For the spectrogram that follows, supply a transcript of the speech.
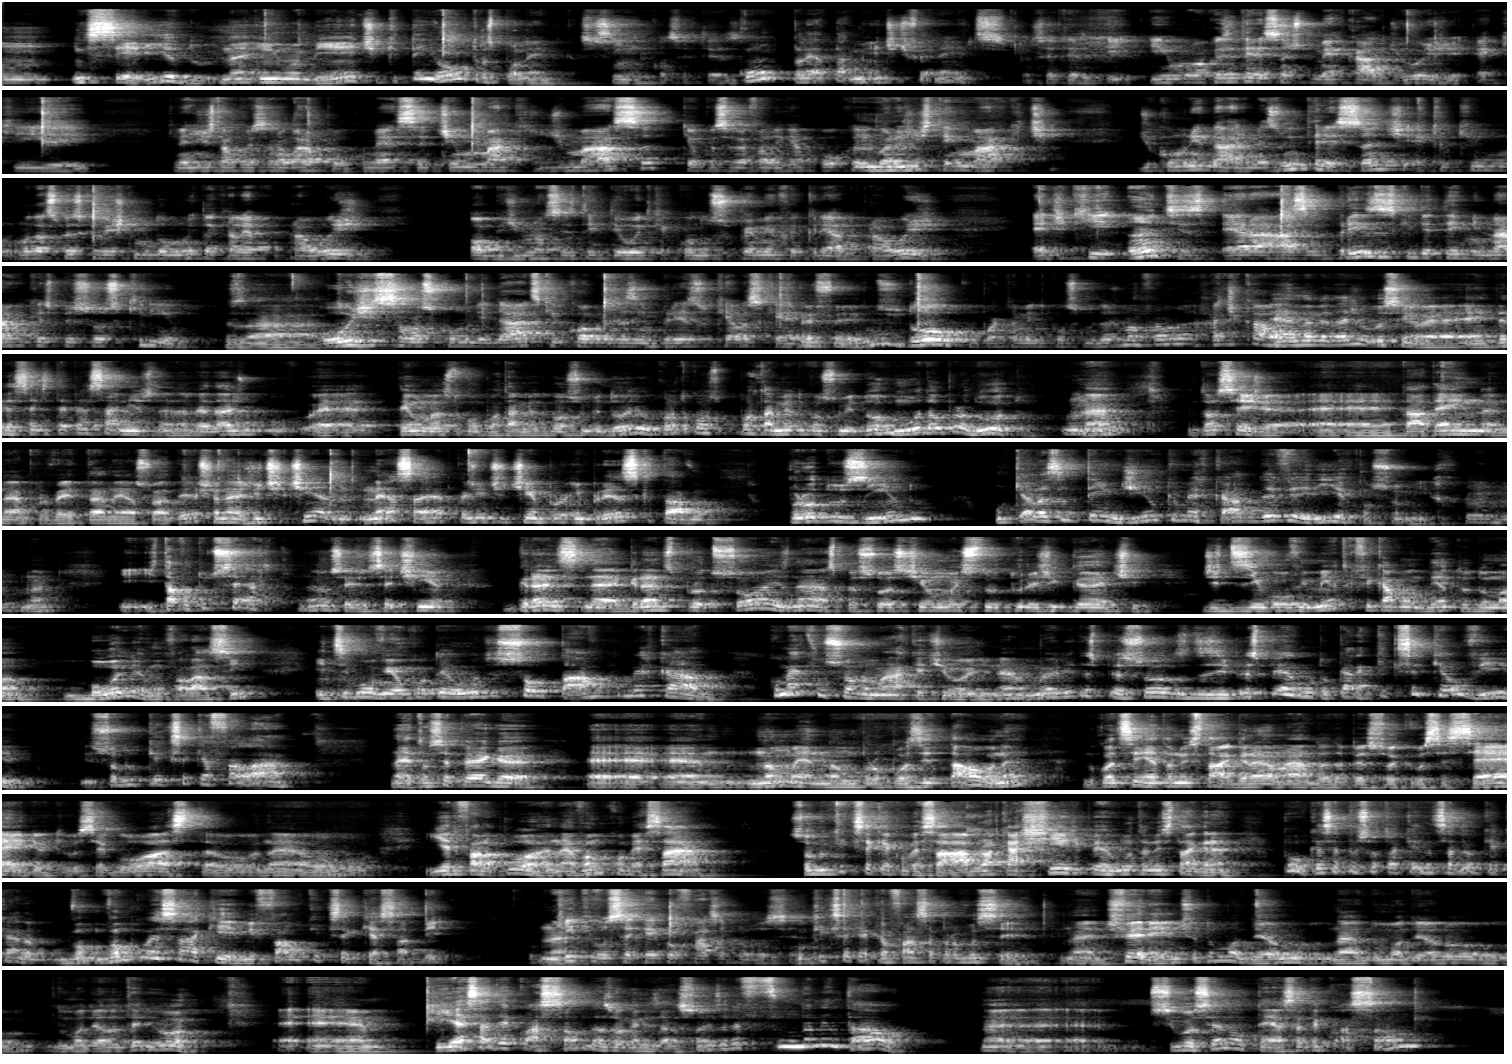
inserido né, em um ambiente que tem outras polêmicas. Sim, com certeza. Completamente diferentes. Com certeza. E, e uma coisa interessante do mercado de hoje é que que a gente estava conversando agora há pouco, né? Você tinha um marketing de massa, que é o que você vai falar daqui a pouco, uhum. agora a gente tem um marketing de comunidade. Mas o interessante é que, que uma das coisas que eu vejo que mudou muito daquela época para hoje, óbvio, de 1988, que é quando o Superman foi criado para hoje, é de que antes era as empresas que determinavam o que as pessoas queriam. Exato. Hoje são as comunidades que cobram das empresas o que elas querem. Perfeito. Mudou o comportamento do consumidor de uma forma radical. É, na verdade, assim, é, é interessante até pensar nisso, né? Na verdade, é, tem um lance do comportamento do consumidor e o quanto o comportamento do consumidor muda o produto, Uhum. né? Então, ou seja, é, é, tá até indo, né, aproveitando aí a sua deixa, né? A gente tinha, nessa época, a gente tinha empresas que estavam produzindo o que elas entendiam que o mercado deveria consumir Uhum. né? E estava tudo certo, né? Ou seja, você tinha grandes, né, grandes produções, né? As pessoas tinham uma estrutura gigante de desenvolvimento que ficavam dentro de uma bolha, vamos falar assim, e desenvolviam conteúdos e soltavam para o mercado. Como é que funciona o marketing hoje, né? A maioria das pessoas, das empresas perguntam, cara, o que, que você quer ouvir? E sobre o que, que você quer falar? Né? Então você pega, é, é, é, não é não proposital, né? Quando você entra no Instagram lá da pessoa que você segue, ou que você gosta, ou, né, ou- e ele fala, pô, né, vamos conversar? Sobre o que, que você quer conversar? Abre uma caixinha de pergunta no Instagram. Pô, o que essa pessoa está querendo saber o que, cara? Vamos, vamos conversar aqui. Me fala o que, que você quer saber. O Né? que, que você quer que eu faça para você? O que, que você quer que eu faça para você? Né? Diferente do modelo, né, do modelo, do modelo anterior. É, é, e essa adequação das organizações é fundamental. Né? Se você não tem essa adequação,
